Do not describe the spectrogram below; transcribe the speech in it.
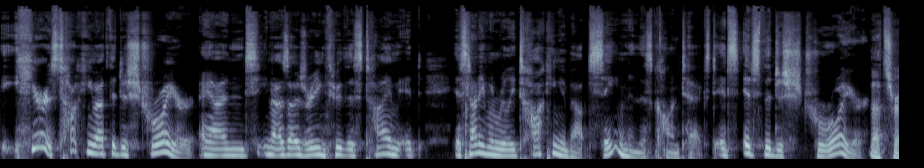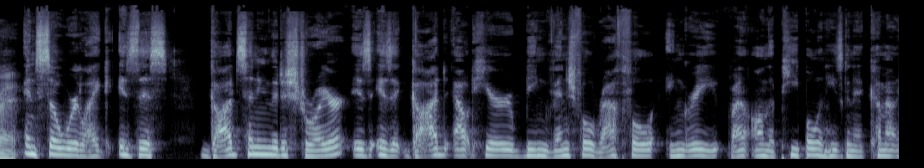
here it's talking about the destroyer. And, you know, as I was reading through this time, it it's not even really talking about Satan in this context. It's it's the destroyer. That's right. And so we're like, is this God sending the destroyer? Is is it God out here being vengeful, wrathful, angry on the people, and he's going to come out?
